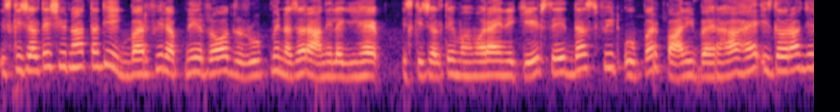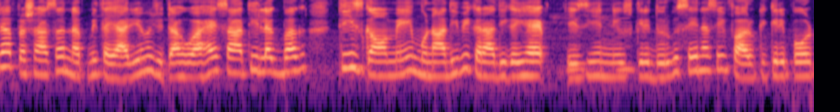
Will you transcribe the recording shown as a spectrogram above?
इसके चलते शिवनाथ नदी एक बार फिर अपने रौद्र रूप में नज़र आने लगी है। इसके चलते महमरा गेट से 10 फीट ऊपर पानी बह रहा है। इस दौरान जिला प्रशासन अपनी तैयारियों में जुटा हुआ है। साथ ही लगभग 30 गाँव में मुनादी भी करा दी गई है। एसीएन न्यूज़ के लिए दुर्ग से नसीम फारूकी की रिपोर्ट।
